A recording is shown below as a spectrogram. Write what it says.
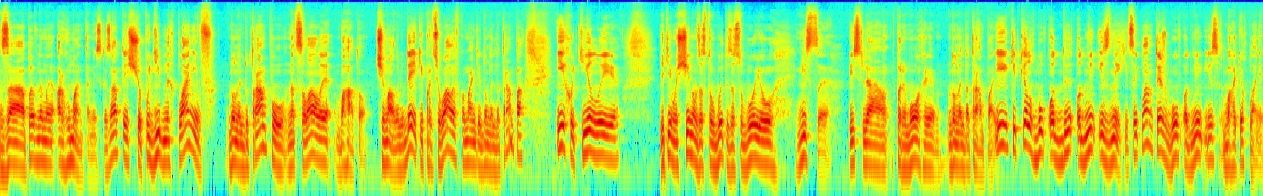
За певними аргументами сказати, що подібних планів Дональду Трампу надсилали багато чимало людей, які працювали в команді Дональда Трампа і хотіли якимось чином застовбити за собою місце після перемоги Дональда Трампа. І Кіт Келлог був одним із них. І цей план теж був одним із багатьох планів.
